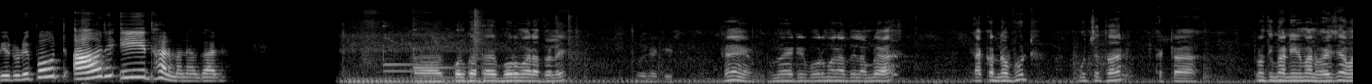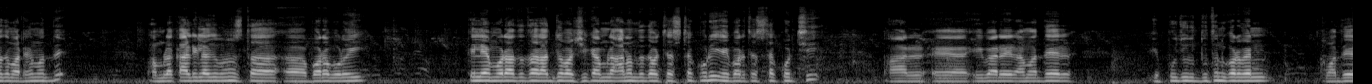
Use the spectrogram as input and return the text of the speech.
ব্যুরো রিপোর্ট আর এ ধর্মনগর কলকাতার বড়মারা দলে হ্যাঁ নৈহাটির বড়মারা দলে আমরা একান্ন ফুট উচ্চতার একটা প্রতিমা নির্মাণ হয়েছে আমাদের মাঠের মধ্যে। আমরা কার্ডিলা যুব সংস্থা বরাবরই তেলিয়ামোড়া তথা রাজ্যবাসীকে আমরা আনন্দ দেওয়ার চেষ্টা করি এবার চেষ্টা করছি। আর এবারের আমাদের এই পুজোর উদ্বোধন করবেন আমাদের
